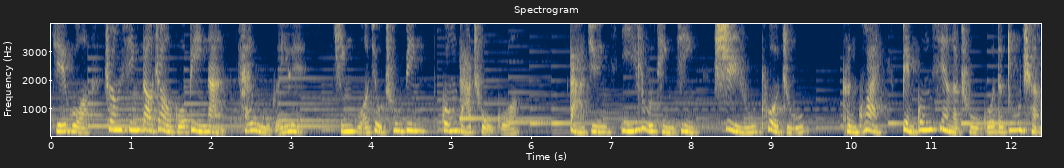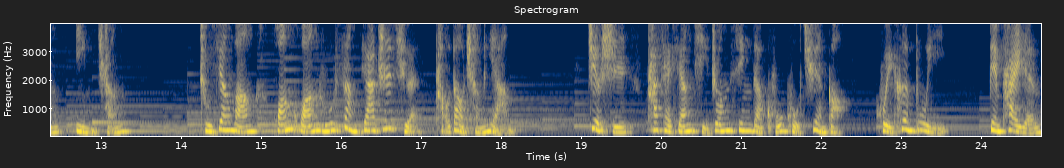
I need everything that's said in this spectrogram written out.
结果庄辛到赵国避难才五个月，秦国就出兵攻打楚国，大军一路挺进，势如破竹，很快便攻陷了楚国的都城郢城。楚襄王惶惶如丧家之犬，逃到城阳。这时，他才想起庄辛的苦苦劝告，悔恨不已，便派人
